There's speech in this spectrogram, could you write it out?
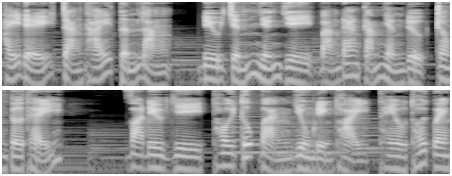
Hãy để trạng thái tĩnh lặng điều chỉnh những gì bạn đang cảm nhận được trong cơ thể và điều gì thôi thúc bạn dùng điện thoại theo thói quen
